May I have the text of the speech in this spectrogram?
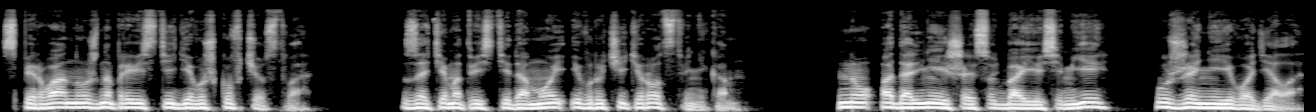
Сперва нужно привести девушку в чувство. Затем отвезти домой и вручить родственникам. Ну, а дальнейшая судьба ее семьи уже не его дело.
